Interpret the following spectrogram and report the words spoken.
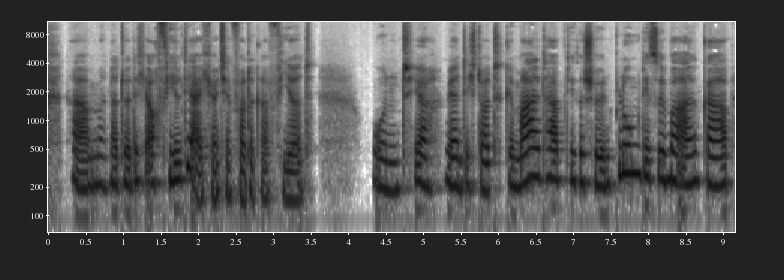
haben natürlich auch viel die Eichhörnchen fotografiert. Und ja, während ich dort gemalt habe, diese schönen Blumen, die es überall gab,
